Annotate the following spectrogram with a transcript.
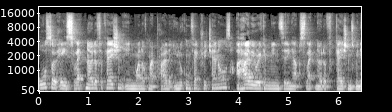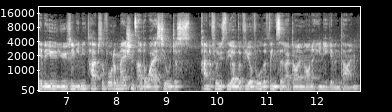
also a Slack notification in one of my private Unicorn Factory channels. I highly recommend setting up Slack notifications whenever you're using any types of automations, otherwise you'll just kind of lose the overview of all the things that are going on at any given time.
